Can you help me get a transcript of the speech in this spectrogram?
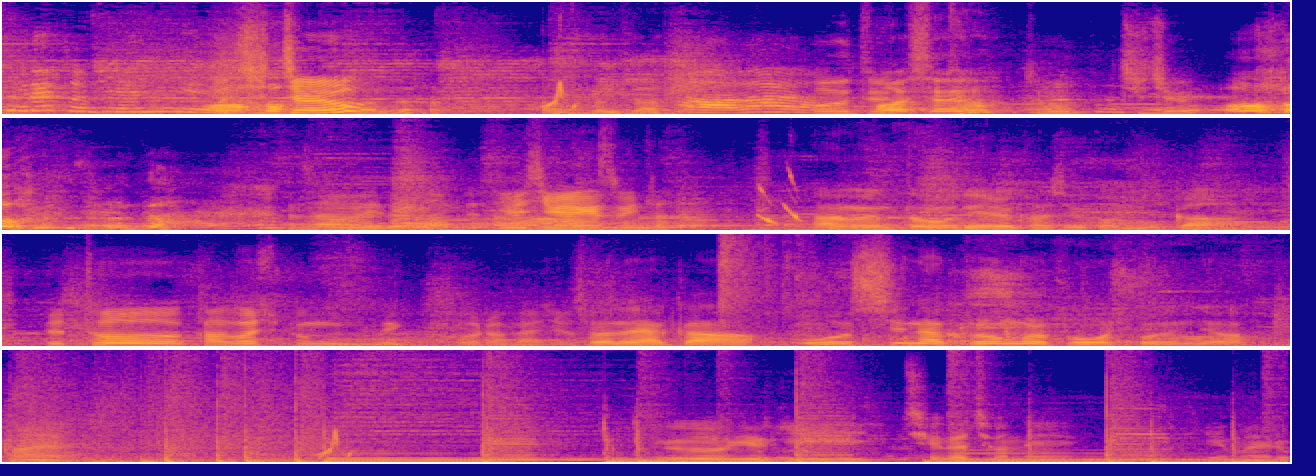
그래서 괜히 어, 진짜요? 다 알아요. 어, 저, 왔어요? 저, 진짜요? 어, 감사합니다. 감사합니다 열심히 하겠습니다 다음은 또 어디를 가실 겁니까? 루토 가고 싶은 데 보러 가죠 저는 약간 옷이나 그런 걸 보고 싶거든요. 네. 이거 여기 제가 전에 TMI라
